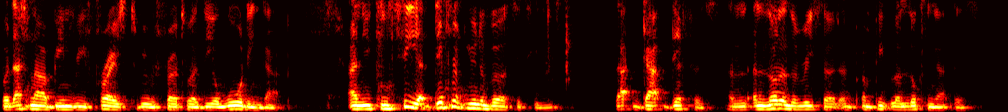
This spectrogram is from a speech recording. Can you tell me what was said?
but that's now been rephrased to be referred to as the awarding gap. And you can see at different universities that gap differs, and a lot of the research and, and people are looking at this.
